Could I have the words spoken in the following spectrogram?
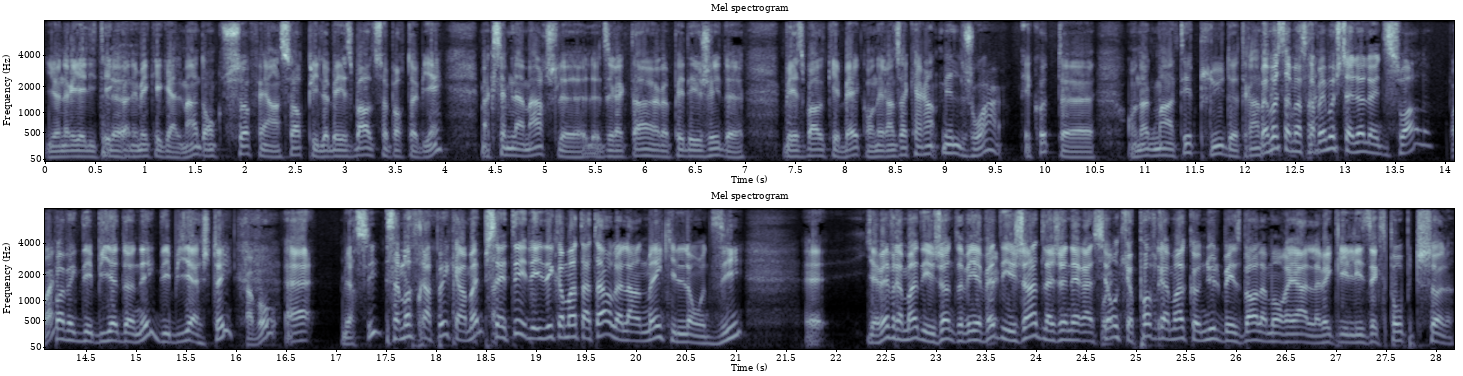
Il y a une réalité Le- économique également. Donc tout ça fait en sorte, puis le baseball se porte bien. Maxime Lamarche, le, le directeur PDG de Baseball Québec, on est rendu à 40 000 joueurs. Écoute, euh, on a augmenté de plus de 30 Ben moi, ça m'a frappé. Moi, j'étais là lundi soir. Là. Ouais. Pas avec des billets donnés, avec des billets achetés. Bravo. Euh, Merci. ça m'a frappé quand même. Puis ça a été les, les commentateurs le lendemain qui l'ont dit. euh, il y avait vraiment des jeunes. Il y avait Oui. des gens de la génération Oui. qui n'ont pas vraiment connu le baseball à Montréal avec les, les expos et tout ça. Là.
